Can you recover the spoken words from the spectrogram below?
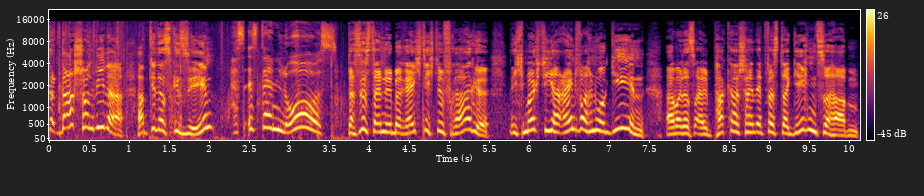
da, da schon wieder. Habt ihr das gesehen? Was ist denn los? Das ist eine berechtigte Frage. Ich möchte hier einfach nur gehen, aber das Alpaka scheint etwas dagegen zu haben.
